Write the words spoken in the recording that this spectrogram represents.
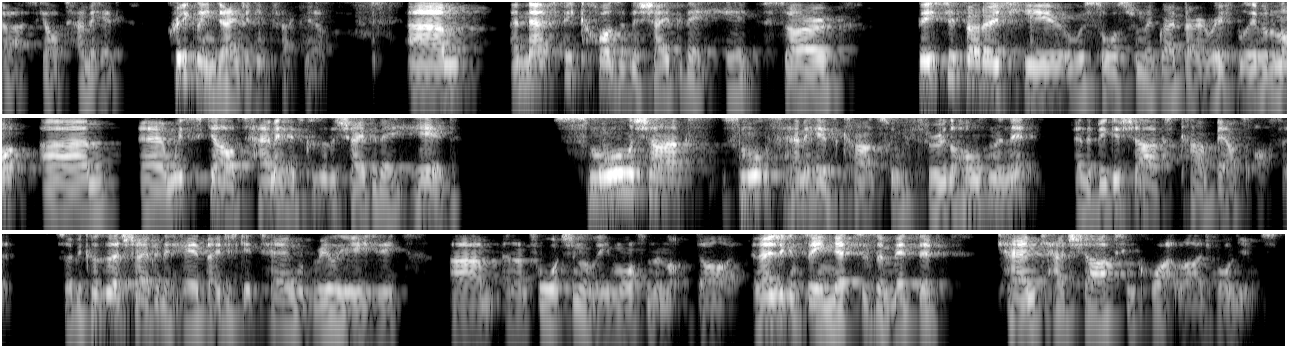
uh, scalloped hammerhead, critically endangered, in fact, now. And that's because of the shape of their head. So these two photos here were sourced from the Great Barrier Reef, believe it or not. Um, and with scalloped hammerheads, because of the shape of their head, smaller sharks, smaller hammerheads can't swim through the holes in the net, and the bigger sharks can't bounce off it. So because of the shape of their head, they just get tangled really easy, um, and unfortunately, more often than not, die. And as you can see, nets as a method can catch sharks in quite large volumes.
